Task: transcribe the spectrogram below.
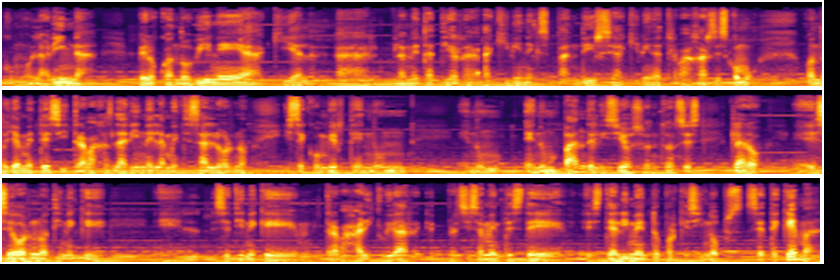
como la harina, pero cuando viene aquí al, al, planeta Tierra, aquí viene a expandirse, aquí viene a trabajarse. Es como cuando ya metes y trabajas la harina y la metes al horno y se convierte en un en un, en un pan delicioso. Entonces, claro, ese horno tiene que, se tiene que trabajar y cuidar precisamente este, este alimento porque si no, pues, se te quema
